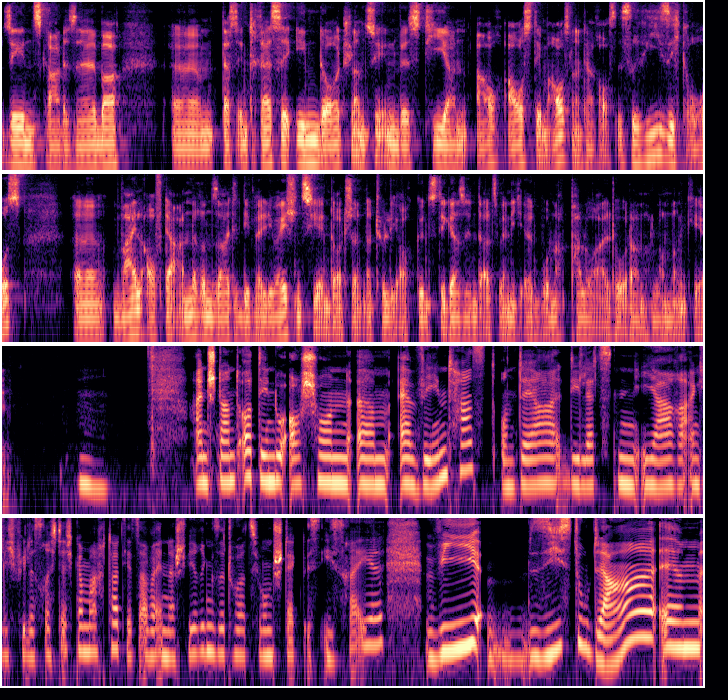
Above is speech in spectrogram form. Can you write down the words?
sehen es gerade selber, ähm, das Interesse in Deutschland zu investieren, auch aus dem Ausland heraus, ist riesig groß. Äh, weil auf der anderen Seite die Valuations hier in Deutschland natürlich auch günstiger sind, als wenn ich irgendwo nach Palo Alto oder nach London gehe. Hm. Ein Standort, den du auch schon ähm, erwähnt hast und der die letzten Jahre eigentlich vieles richtig gemacht hat, jetzt aber in einer schwierigen Situation steckt, ist Israel. Wie siehst du da ähm,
